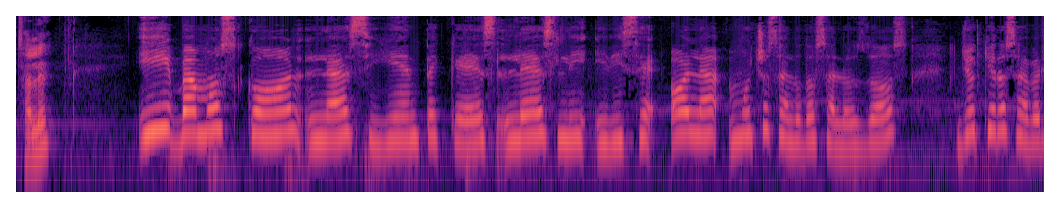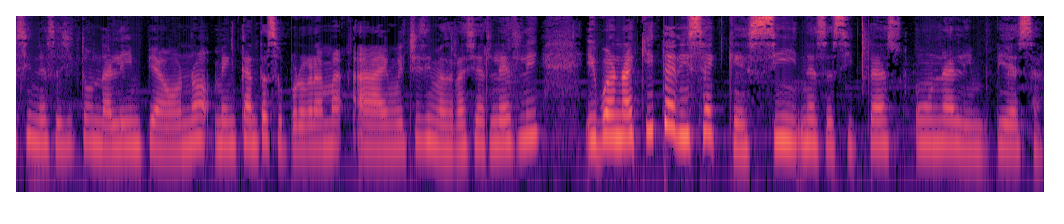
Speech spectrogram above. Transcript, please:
¿sale? Y vamos con la siguiente que es Leslie y dice, hola, muchos saludos a los dos. Yo quiero saber si necesito una limpia o no. Me encanta su programa. Ay, muchísimas gracias Leslie. Y bueno, aquí te dice que sí necesitas una limpieza.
